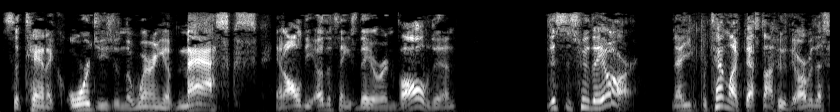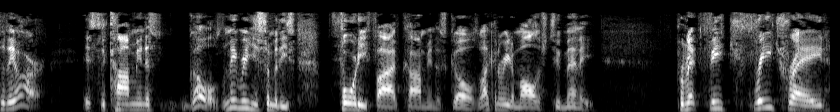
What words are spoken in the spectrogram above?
satanic orgies and the wearing of masks and all the other things they are involved in, this is who they are. Now you can pretend like that's not who they are, but that's who they are. It's the communist goals. Let me read you some of these 45 communist goals. I'm not going to read them all. There's too many. Permit free, trade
